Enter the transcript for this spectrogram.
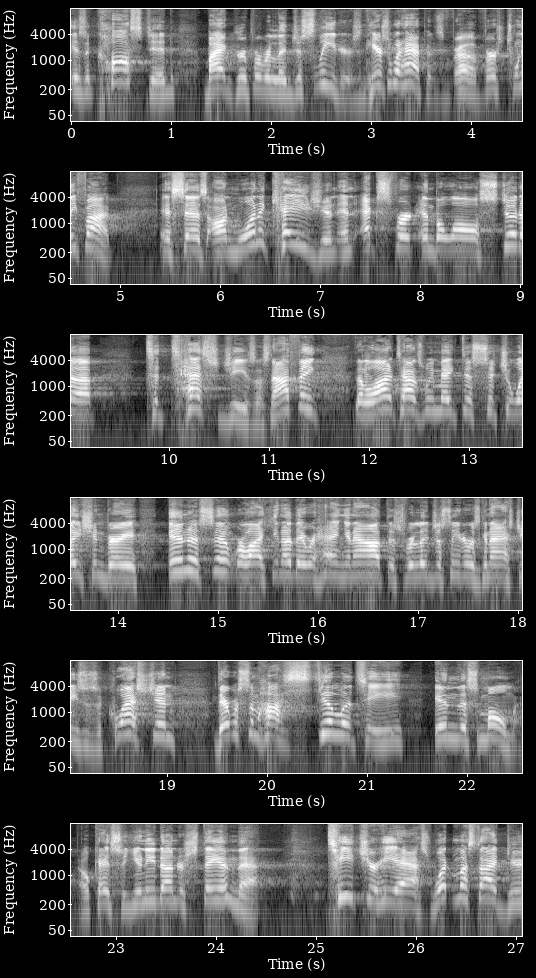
is accosted by a group of religious leaders. And here's what happens uh, verse 25 it says, On one occasion, an expert in the law stood up to test Jesus. Now, I think that a lot of times we make this situation very innocent. We're like, you know, they were hanging out. This religious leader was going to ask Jesus a question. There was some hostility in this moment, okay? So you need to understand that. Teacher, he asked, what must I do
